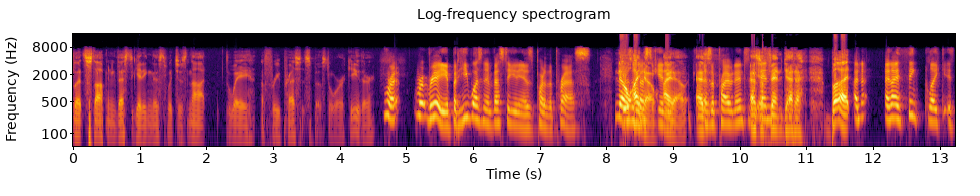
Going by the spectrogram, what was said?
"Let's stop investigating this," which is not the way a free press is supposed to work either. right right but he wasn't investigating as part of the press. No, I know, I know, as, as a private entity. as a and, vendetta, but and and I think like it,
